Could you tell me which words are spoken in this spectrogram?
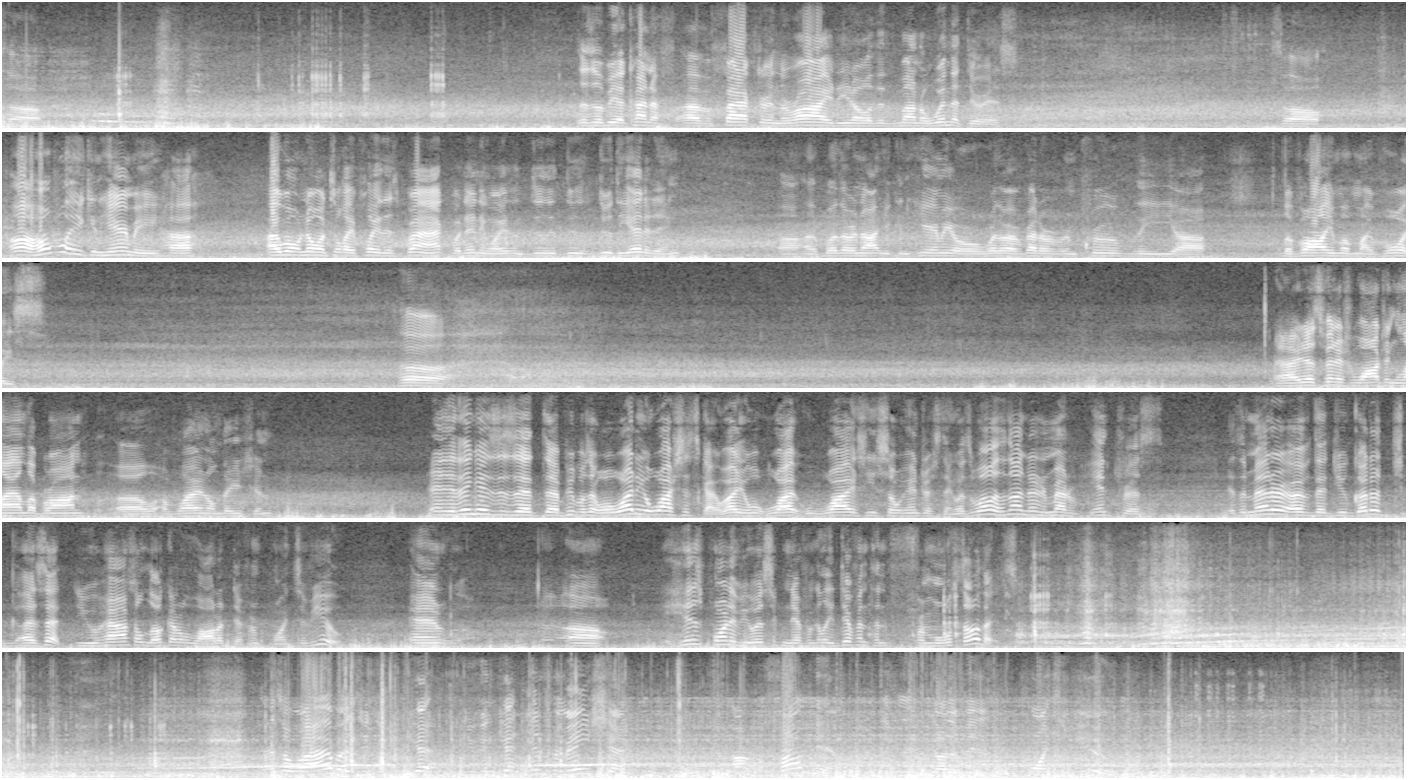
So, this will be a kind of, of a factor in the ride, you know, the amount of wind that there is. So, uh, hopefully you can hear me. Uh, I won't know until I play this back, but anyways, and do, do, do the editing. Uh, whether or not you can hear me or whether I've got to improve the, uh, the volume of my voice. Uh, I just finished watching Lion LeBron uh, of Lionel Nation, and the thing is, is that uh, people say, "Well, why do you watch this guy? Why, you, why, why is he so interesting?" Well, it's not a matter of interest. It's a matter of that you got to, as I said, you have to look at a lot of different points of view, and uh, his point of view is significantly different than from most others. And so what happens you you get information uh, from him because of his points of view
